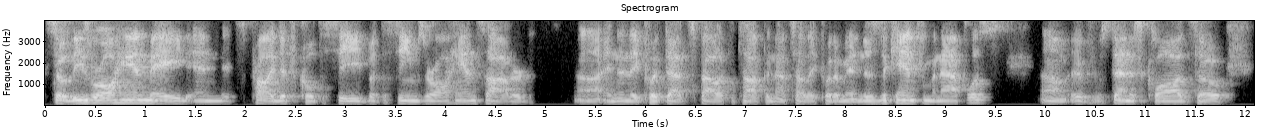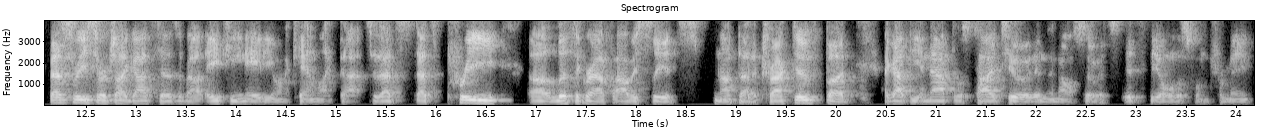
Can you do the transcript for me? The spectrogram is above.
So these were all handmade, and it's probably difficult to see, but the seams are all hand soldered, uh, and then they put that spout at the top, and that's how they put them in. This is a can from Annapolis. Um, it was Dennis Claude. So best research I got says about 1880 on a can like that. So that's that's pre uh, lithograph. Obviously, it's not that attractive, but I got the Annapolis tied to it, and then also it's it's the oldest one for me.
